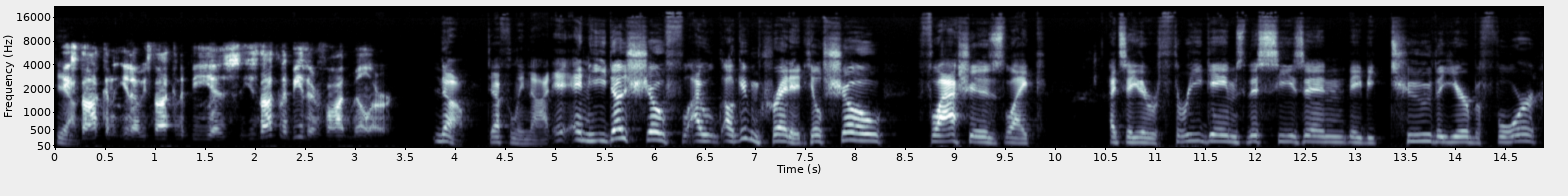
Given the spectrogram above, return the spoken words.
yeah. He's not going to, you know, he's not going to be as he's not going to be their Von Miller. No, definitely not. And he does show. I will- give him credit. He'll show flashes like I'd say there were three games this season, maybe two the year before,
